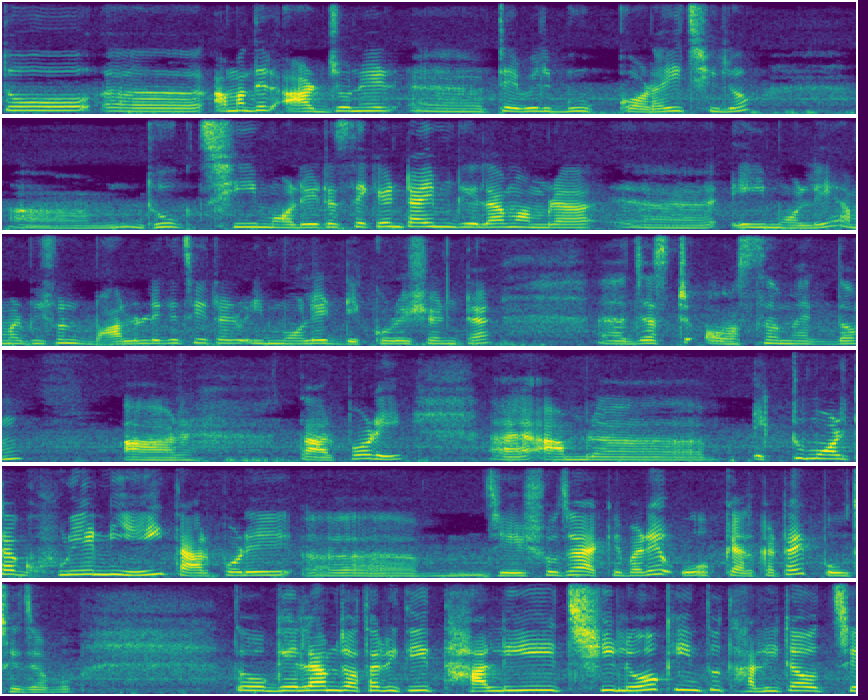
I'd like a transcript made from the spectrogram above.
তো আমাদের আটজনের টেবিল বুক করাই ছিল। ঢুকছি মলে। এটা সেকেন্ড টাইম গেলাম আমরা এই মলে। আমার ভীষণ ভালো লেগেছে এটার, এই মলের ডেকোরেশনটা জাস্ট অসম একদম। আর তারপরে আমরা একটু মলটা ঘুরে নিয়েই তারপরে যে সোজা একেবারে ও ক্যালকাটায় পৌঁছে যাব। তো গেলাম যথারীতি, থালি ছিল কিন্তু থালিটা হচ্ছে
